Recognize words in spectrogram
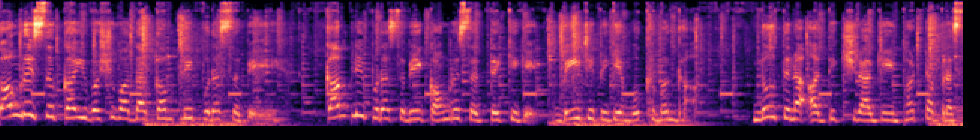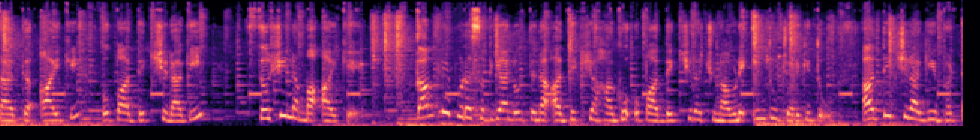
ಕಾಂಗ್ರೆಸ್ ಕೈ ವಶವಾದ ಕಂಪ್ಲಿ ಪುರಸಭೆ. ಕಂಪ್ಲಿ ಪುರಸಭೆ ಕಾಂಗ್ರೆಸ್ ತೆಕ್ಕೆಗೆ ಬಿಜೆಪಿಗೆ ಮುಖಭಂಗ. ನೂತನ ಅಧ್ಯಕ್ಷರಾಗಿ ಭಟ್ಟ ಪ್ರಸಾದ್ ಆಯ್ಕೆ, ಉಪಾಧ್ಯಕ್ಷರಾಗಿ ಸುಶೀಲಮ್ಮ ಆಯ್ಕೆ. ಕಂಪ್ಲಿ ಪುರಸಭೆಯ ನೂತನ ಅಧ್ಯಕ್ಷ ಹಾಗೂ ಉಪಾಧ್ಯಕ್ಷರ ಚುನಾವಣೆ ಇಂದು ಜರುಗಿದ್ದು, ಅಧ್ಯಕ್ಷರಾಗಿ ಭಟ್ಟ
